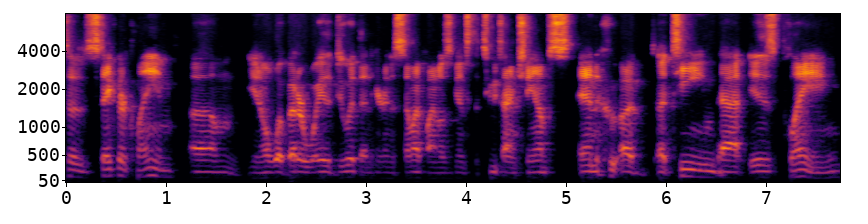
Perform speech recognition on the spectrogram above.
to stake their claim, um, you know, what better way to do it than here in the semifinals against the two time champs and who, a, a team that is playing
